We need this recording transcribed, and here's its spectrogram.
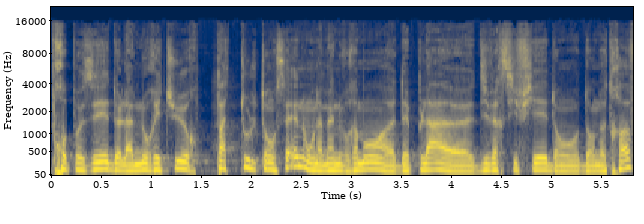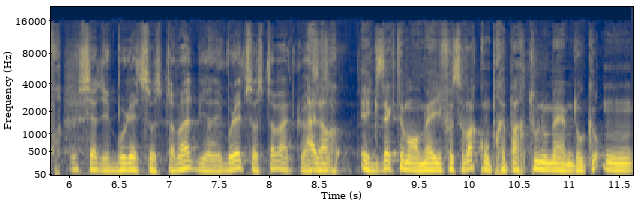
proposer de la nourriture, pas tout le temps saine. On amène vraiment euh, des plats euh, diversifiés dans, dans notre offre. S'il y a des boulettes sauce tomate, il y a des boulettes sauce tomate. Quoi, Alors, exactement. Mais il faut savoir qu'on prépare tout nous-mêmes. Donc on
